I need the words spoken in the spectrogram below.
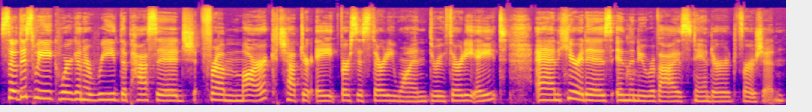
So this week, we're going to read the passage from Mark chapter 8, verses 31 through 38. And here it is in the New Revised Standard Version.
